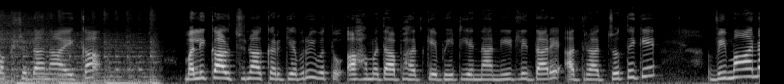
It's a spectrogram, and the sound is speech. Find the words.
ಪಕ್ಷದ ನಾಯಕ ಮಲ್ಲಿಕಾರ್ಜುನ ಖರ್ಗೆ ಅವರು ಇವತ್ತು ಅಹಮದಾಬಾದ್ಗೆ ಭೇಟಿಯನ್ನ ನೀಡಲಿದ್ದಾರೆ. ಅದರ ಜೊತೆಗೆ ವಿಮಾನ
